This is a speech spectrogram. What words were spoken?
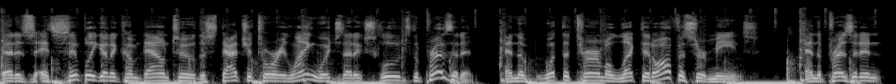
that it's, it's simply going to come down to the statutory language that excludes the president and the, what the term elected officer means. And the president,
